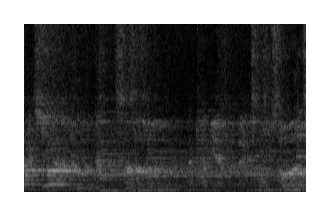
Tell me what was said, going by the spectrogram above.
还是一个特别的，从头。”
